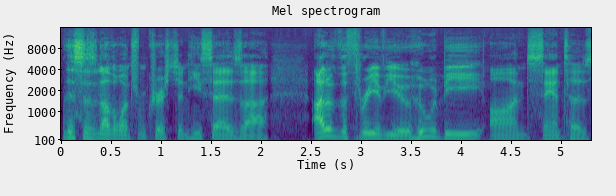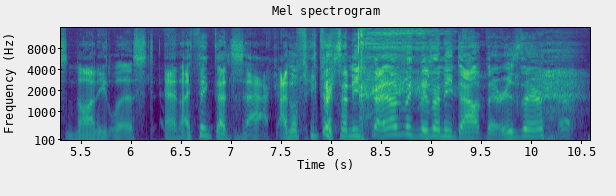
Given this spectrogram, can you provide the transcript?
This is another one from Christian. He says. Uh, out of the three of you, who would be on Santa's naughty list? And I think that's Zach. I don't think there's any. I don't think there's any doubt there. Is there?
